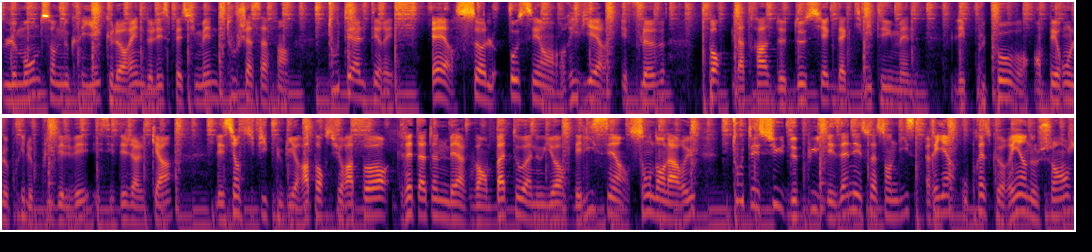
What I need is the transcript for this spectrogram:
le monde semble nous crier que le règne de l'espèce humaine touche à sa fin. Tout est altéré. Air, sol, océan, rivière et fleuves portent la trace de deux siècles d'activité humaine. Les plus pauvres en paieront le prix le plus élevé, et c'est déjà le cas. Les scientifiques publient rapport sur rapport, Greta Thunberg va en bateau à New York, des lycéens sont dans la rue, tout est su depuis les années 70, rien ou presque rien ne change,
